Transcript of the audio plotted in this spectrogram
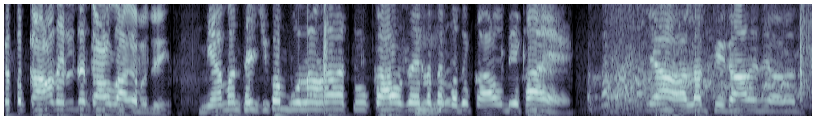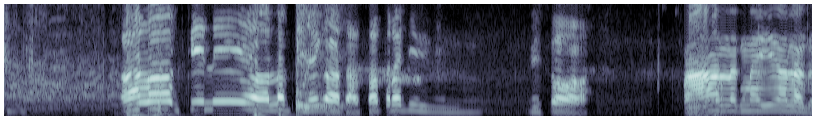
તો તું કાળો છે એટલે તને લાગે બધું મહેમાન થઈ શું કેમ બોલાવડાવે? તું કાળો છે એટલે તને બધું કાળું દેખાય. ત્યાં અલગથી ગાળે છે અલગ અલગથી ને અલગથી નહીં ગાતા સતરાજી વિશ્વ વાળા આ અલગ ને એ અલગ.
